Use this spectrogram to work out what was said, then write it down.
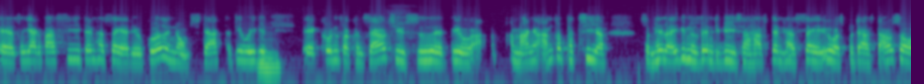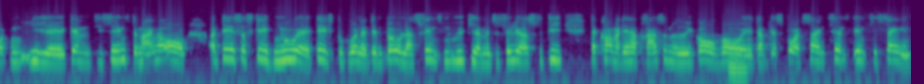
Altså, jeg kan bare sige, at den her sag er det jo gået enormt stærkt, og det er jo ikke mm. øh, kun fra konservativ side, det er jo mange andre partier, som heller ikke nødvendigvis har haft den her sag øverst på deres dagsorden i, øh, gennem de seneste mange år. Og det er så sket nu, øh, dels på grund af den bog, Lars Finsen udgiver, men selvfølgelig også fordi, der kommer det her pressemøde i går, hvor mm. øh, der bliver spurgt så intenst ind til sagen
